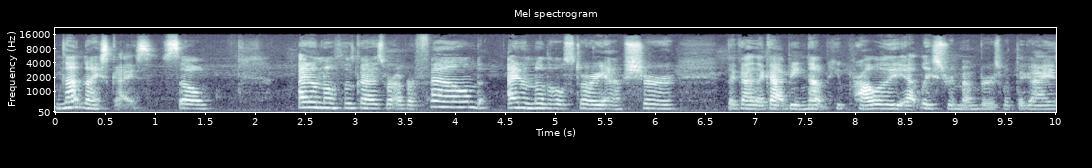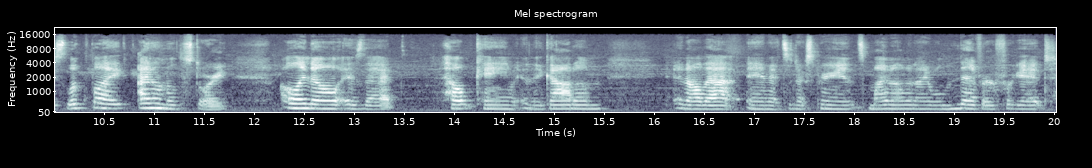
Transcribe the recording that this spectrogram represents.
Not nice guys. So I don't know if those guys were ever found. I don't know the whole story. I'm sure the guy that got beaten up, he probably at least remembers what the guys looked like. I don't know the story. All I know is that help came and they got him and all that and it's an experience my mom and I will never forget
